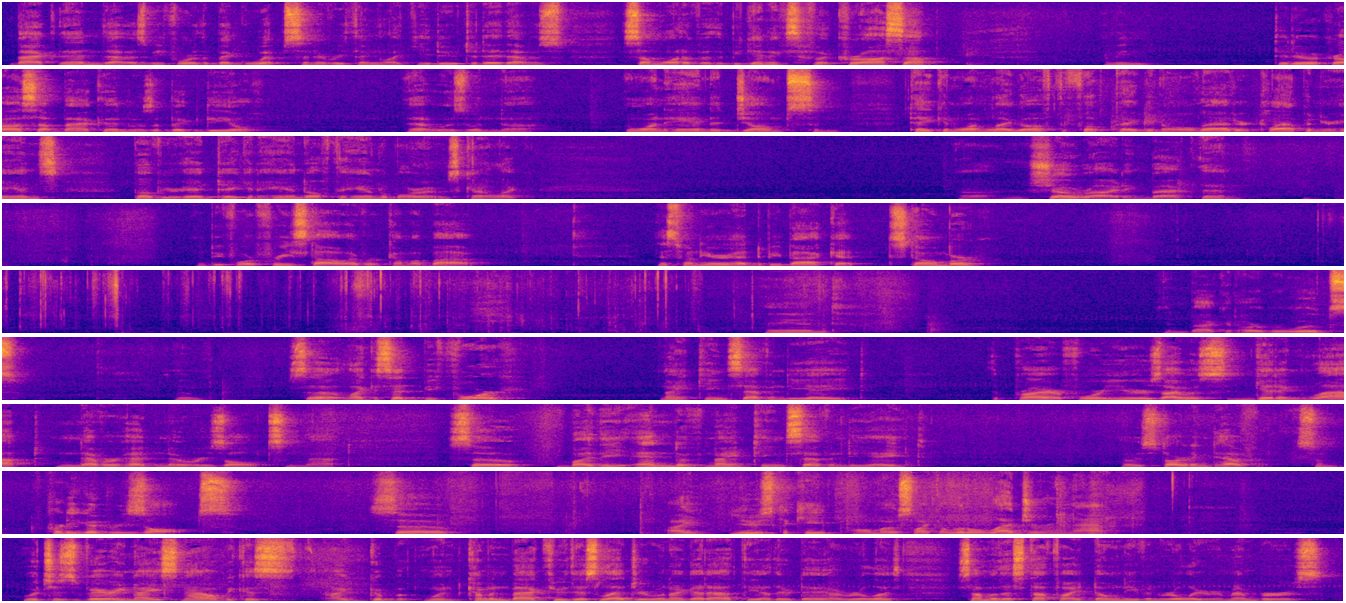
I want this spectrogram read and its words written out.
Back then, that was before the big whips and everything like you do today. That was somewhat of the beginnings of a cross up. I mean, to do a cross up back then was a big deal. That was when uh, the one handed jumps and taking one leg off the foot peg and all that, or clapping your hands above your head, taking a hand off the handlebar. It was kind of like uh, show riding back then, before freestyle ever come about. This one here had to be back at Stoneboro. And and back at Harbor Woods. So, like I said, before 1978, the prior four years, I was getting lapped, never had no results in that. So, by the end of 1978, I was starting to have some pretty good results. So, I used to keep almost like a little ledger in that which is very nice now because I went coming back through this ledger when I got out the other day. I realized some of the stuff I don't even really remember is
